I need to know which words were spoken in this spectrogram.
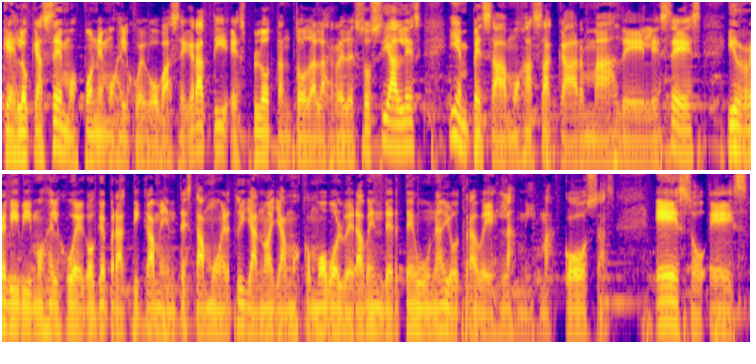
¿Qué es lo que hacemos? Ponemos el juego base gratis, explotan todas las redes sociales y empezamos a sacar más DLCs y revivimos el juego que prácticamente está muerto y ya no hayamos cómo volver a venderte una y otra vez las mismas cosas. Eso es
